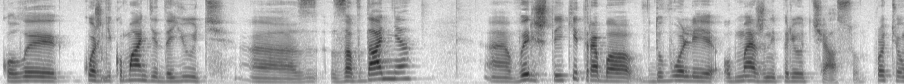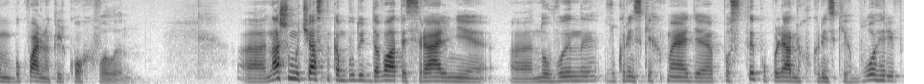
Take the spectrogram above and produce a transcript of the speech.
коли кожній команді дають е, завдання, вирішити які треба в доволі обмежений період часу, протягом буквально кількох хвилин. Е, Нашим учасникам будуть даватись реальні е, новини з українських медіа, пости популярних українських блогерів,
